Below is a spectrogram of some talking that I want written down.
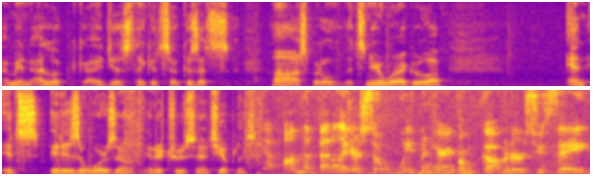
I mean, I look. I just think it's so because that's a hospital that's near where I grew up, and it's it is a war zone in a true sense. Yeah, please. Yeah, on the ventilators, so we've been hearing from governors who say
